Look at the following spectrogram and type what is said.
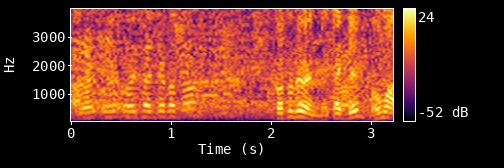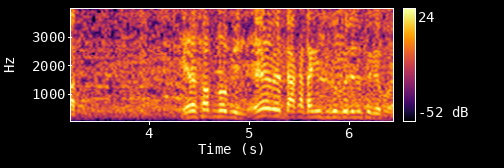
আর ওই- সাইডটা কত? কত দেবেন এই সাইডে? হোমার। এরা সব নবীন। এ ডাকাটাকি শুরু করে দিয়েছে কেবল।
